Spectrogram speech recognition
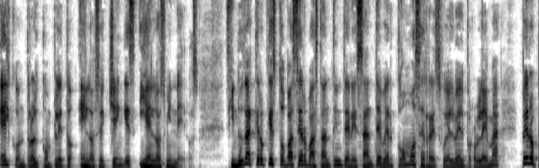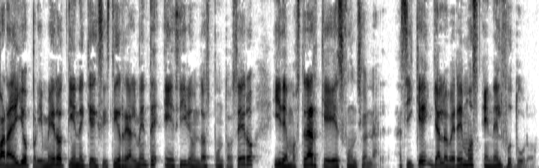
el control completo en los exchanges y en los mineros. Sin duda creo que esto va a ser bastante interesante ver cómo se resuelve el problema, pero para ello primero tiene que existir realmente Ethereum 2.0 y demostrar que es funcional, así que ya lo veremos en el futuro.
